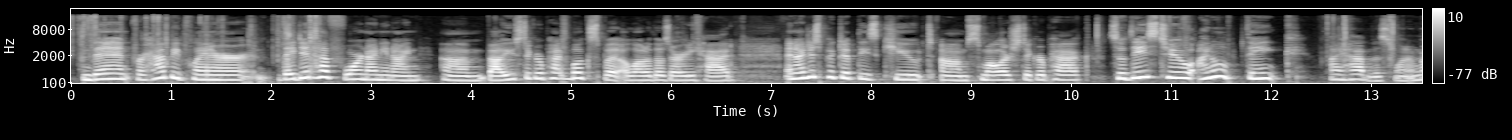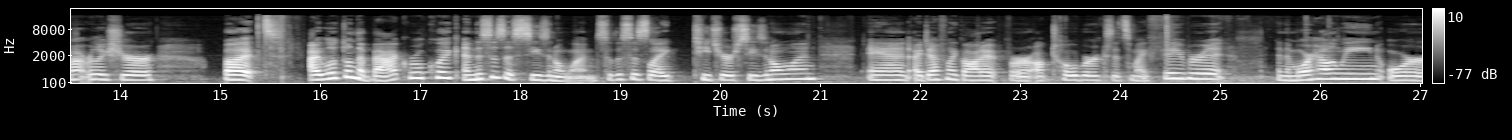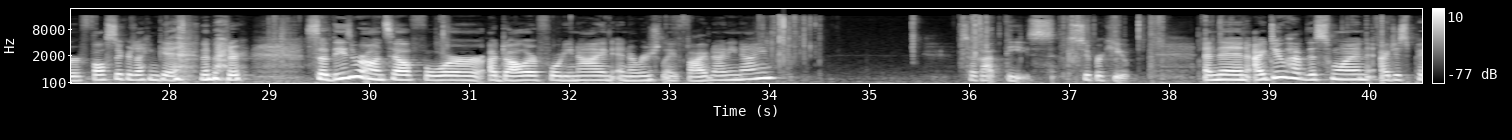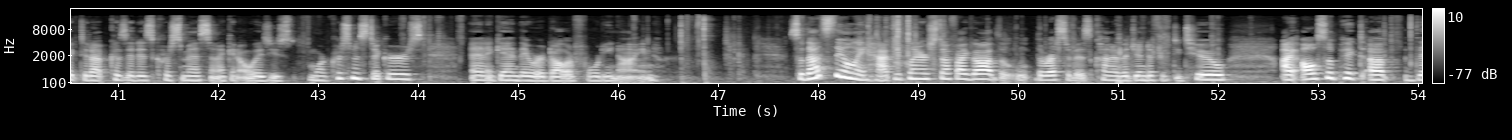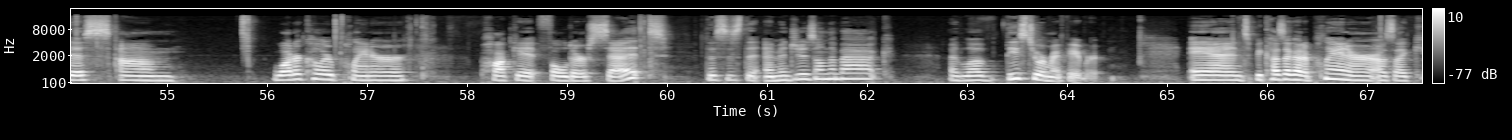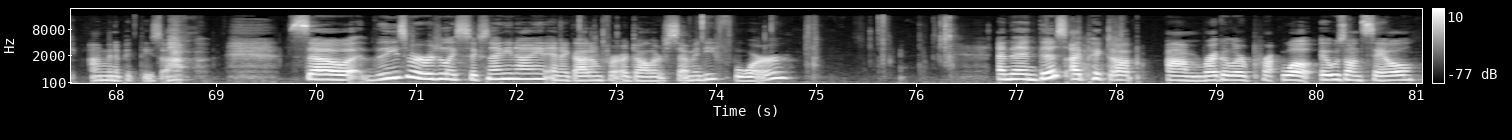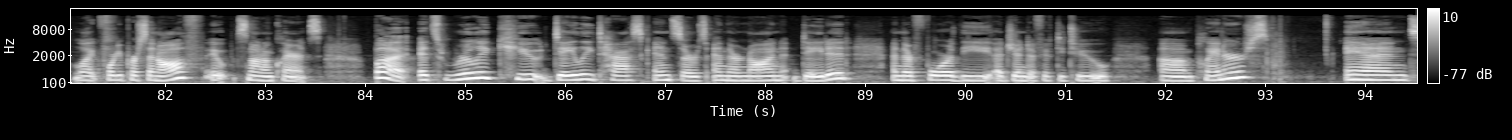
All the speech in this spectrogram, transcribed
then for Happy Planner, they did have $4.99 um, value sticker pack books, but a lot of those I already had. And I just picked up these cute um, smaller sticker pack. So these two, I don't think I have this one. I'm not really sure, but I looked on the back real quick and this is a seasonal one. So this is like teacher seasonal one. And I definitely got it for October because it's my favorite. And the more Halloween or fall stickers I can get, the better. So these were on sale for $1.49 and originally $5.99. So I got these, super cute. And then I do have this one. I just picked it up because it is Christmas and I can always use more Christmas stickers. And again, they were $1.49. So that's the only Happy Planner stuff I got. The, the rest of it is kind of Agenda 52. I also picked up this um, watercolor planner pocket folder set. This is the images on the back. I love, these two are my favorite. And because I got a planner, I was like, I'm gonna pick these up. So these were originally $6.99 and I got them for $1.74. And then this I picked up um, regular, well, it was on sale, like 40% off. It, it's not on clearance. But it's really cute daily task inserts and they're non-dated and they're for the Agenda 52 um, planners. And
